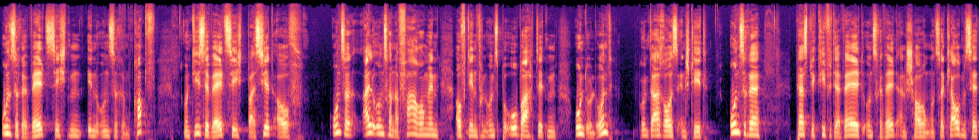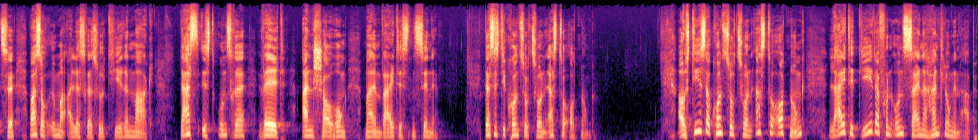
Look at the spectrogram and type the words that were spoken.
unsere Weltsichten in unserem Kopf und diese Weltsicht basiert auf unseren, all unseren Erfahrungen, auf den von uns beobachteten und, und, und. Und daraus entsteht unsere Perspektive der Welt, unsere Weltanschauung, unsere Glaubenssätze, was auch immer alles resultieren mag. Das ist unsere Weltanschauung mal im weitesten Sinne. Das ist die Konstruktion erster Ordnung. Aus dieser Konstruktion erster Ordnung leitet jeder von uns seine Handlungen ab.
